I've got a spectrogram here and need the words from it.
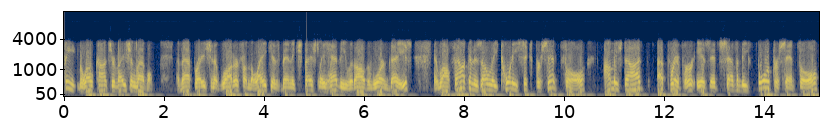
feet below conservation level. Evaporation of water from the lake has been especially heavy with all the warm days. And while Falcon is only 26% full, Amistad upriver is at 74% full,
